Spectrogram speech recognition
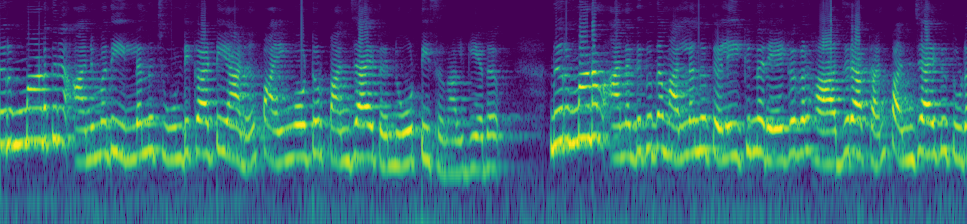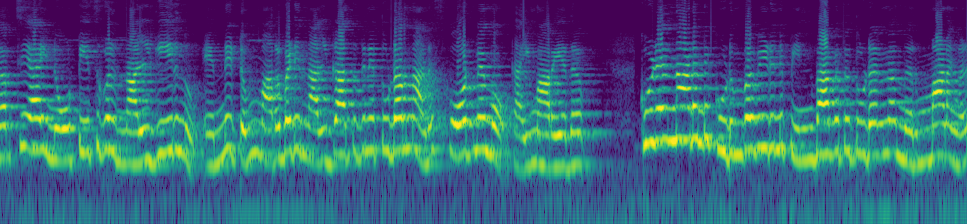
നിർമ്മാണത്തിന് അനുമതിയില്ലെന്ന് ചൂണ്ടിക്കാട്ടിയാണ് പൈങ്ങോട്ടൂർ പഞ്ചായത്ത് നോട്ടീസ് നൽകിയത്. നിർമ്മാണം അനധികൃതമല്ലെന്ന് തെളിയിക്കുന്ന രേഖകൾ ഹാജരാക്കാൻ പഞ്ചായത്ത് തുടർച്ചയായി നോട്ടീസുകൾ നൽകിയിരുന്നു. എന്നിട്ടും മറുപടി നൽകാത്തതിനെ തുടർന്നാണ് സ്പോട്ട് മെമ്മോ കൈമാറിയത്. കുഴൽനാടന്റെ കുടുംബ വീടിന് പിൻഭാഗത്ത് തുടരുന്ന നിർമ്മാണങ്ങൾ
